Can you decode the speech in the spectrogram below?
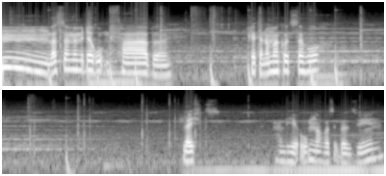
Hm, was sollen wir mit der roten Farbe? Kletter nochmal kurz da hoch. Vielleicht haben wir hier oben noch was übersehen.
